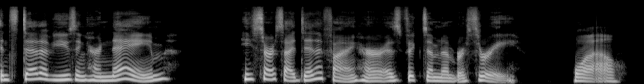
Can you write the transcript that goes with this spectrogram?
Instead of using her name, he starts identifying her as victim number three. Wow.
